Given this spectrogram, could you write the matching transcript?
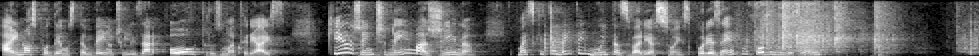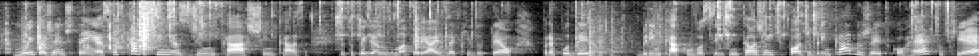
Aí nós podemos também utilizar outros materiais que a gente nem imagina, mas que também tem muitas variações. Por exemplo, todo mundo tem Muita gente tem essas caixinhas de encaixe em casa. Eu tô pegando os materiais aqui do Theo para poder brincar com vocês. Então a gente pode brincar do jeito correto, que é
